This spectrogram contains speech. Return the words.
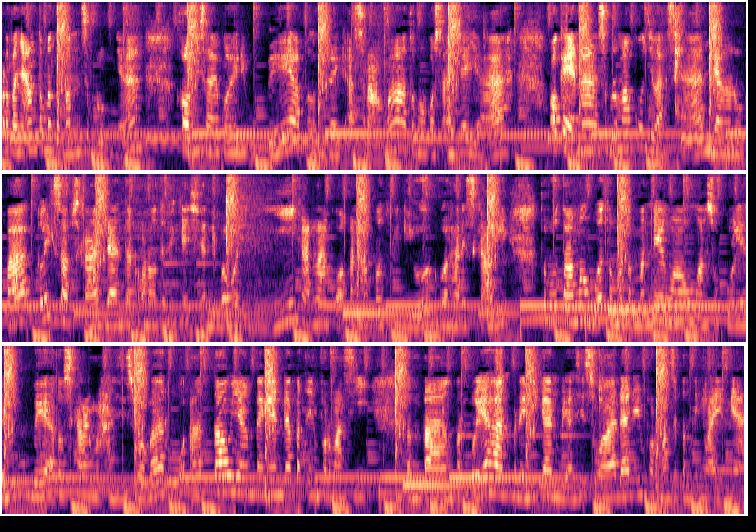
pertanyaan teman-teman sebelumnya. Kalau misalnya kuliah di UB apa lebih baik asrama atau ngekos aja ya. Oke nah sebelum aku jelaskan jangan lupa klik subscribe dan turn on notification di bawah ini karena aku akan upload video dua hari sekali terutama buat teman-teman yang mau masuk kuliah di UB atau sekarang mahasiswa baru atau yang pengen dapat informasi tentang perkuliahan pendidikan beasiswa dan informasi penting lainnya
